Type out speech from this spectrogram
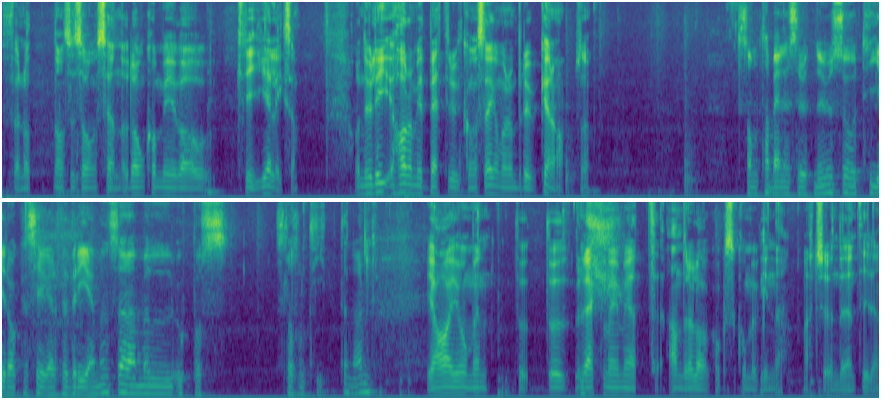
för något, någon säsong sedan och de kommer ju vara och kriga liksom. Och nu har de ett bättre utgångsläge än vad de brukar ha. Så. Som tabellen ser ut nu så 10 raka segrar för Bremen så är han väl uppe och slåss om titeln. är han inte? Ja, jo, men då, då räknar man ju med att andra lag också kommer vinna matcher under den tiden.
